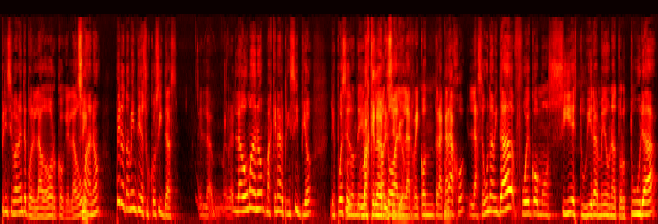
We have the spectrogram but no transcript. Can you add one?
principalmente por el lado orco que el lado Sí. humano, pero también tiene sus cositas. El, la- el lado humano, más que nada al principio, después es donde Más que se nada va toda la recontra carajo. La segunda mitad fue como si estuviera en medio de una tortura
